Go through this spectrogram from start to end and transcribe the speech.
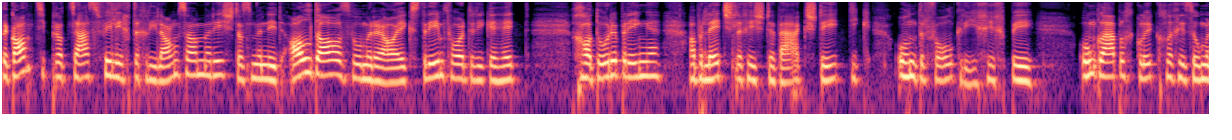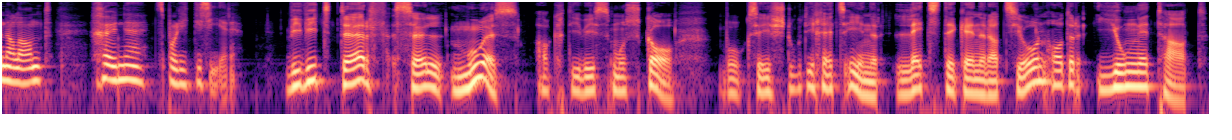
der ganze Prozess vielleicht ein bisschen langsamer ist, dass man nicht all das, was man an Extremforderungen hat, kann durchbringen kann. Aber letztlich ist der Weg stetig und erfolgreich. Ich bin unglaublich glücklich, in so einem Land können zu politisieren. Wie weit darf, soll, muss Aktivismus gehen? Wo siehst du dich jetzt eher? Letzte Generation oder junge Tat?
